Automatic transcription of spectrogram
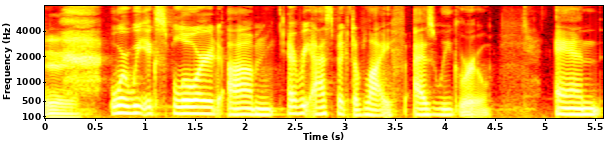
Yeah. where we explored um, every aspect of life as we grew. And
